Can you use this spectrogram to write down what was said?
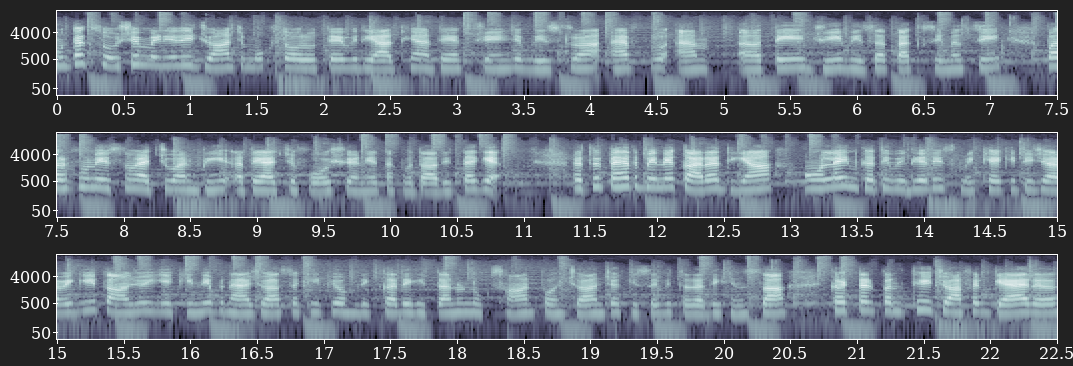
ਹੁਣ ਤੱਕ ਸੋਸ਼ਲ ਮੀਡੀਆ ਦੀ ਜਾਂਚ ਮੁੱਖ ਤੌਰ ਉੱਤੇ ਵਿਦਿਆਰਥੀਆਂ ਅਤੇ ਐਕਸਚੇਂਜ ਵਿਜ਼ਟਰਾਂ ਐਫਐਮ ਅਤੇ ਜੀ ਵੀਜ਼ਾ ਤੱਕ ਸੀਮਿਤ ਸੀ, ਪਰ ਹੁਣ ਇਸ ਨੂੰ H1B ਅਤੇ H4 ਸ਼੍ਰੇਣੀਆਂ ਤੱਕ ਵਧਾ ਦਿੱਤਾ ਗਿਆ। ਇਸ ਦੇ ਤਹਿਤ ਬਿਨੈਕਾਰਾਂ ਦੀਆਂ ਆਨਲਾਈਨ ਗਤੀਵਿਧੀਆਂ ਦੀ ਸਮੀਖਿਆ ਕੀਤੀ ਜਾਵੇਗੀ, ਤਾਂ ਜੋ ਯਕੀਨੀ ਬਣਾਇਆ ਜਾ ਸਕੇ ਕਿ ਉਹ ਅਮਰੀਕਾ ਦੇ ਹਿੱਤਾਂ ਨੂੰ ਨੁਕਸਾਨ ਪਹੁੰਚਾਉਣ ਜਾਂ ਕਿਸੇ ਵੀ ਤਰ੍ਹਾਂ ਦੀ ਹਿੰਸਾ ਕੱਟੜਪੰਥੀ ਜਾਂ ਫਿਰ ਗੈਰ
